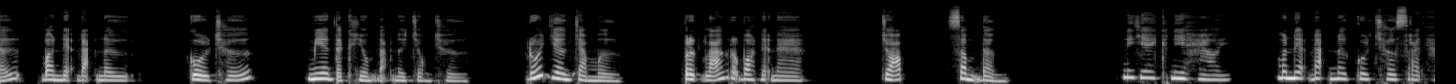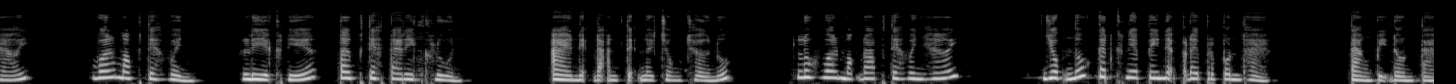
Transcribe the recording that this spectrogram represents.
ឡូវបើអ្នកដាក់នៅគល់ឈើមានតែខ្ញុំដាក់នៅចុងឈើរួចយើងចាំមើលព្រឹកឡើងរបស់អ្នកណាចប់សឹមដឹងនិយាយគ្នាហើយម្នាក់ដាក់នៅគល់ឈើស្រេចហើយ វិលមកផ្ទះវិញ លាគ្នាទៅផ្ទះតែរៀងខ្លួនឯអ្នកដាក់អន្ទាក់នៅចុងឈើនោះលុះវិលមកដល់ផ្ទះវិញហើយយប់នោះគិតគ្នាពីអ្នកប្តីប្រពន្ធថា តាំងពីដូនតា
